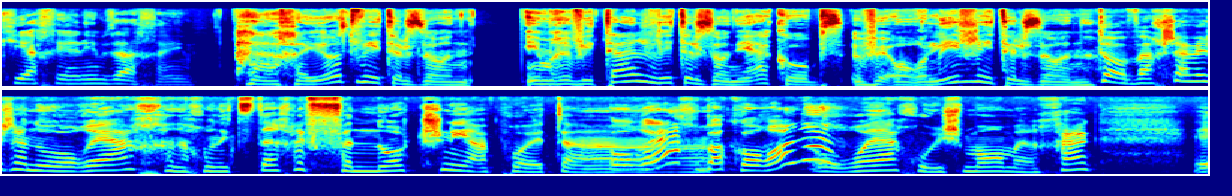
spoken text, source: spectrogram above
כי אחיינים זה החיים. האחיות ליטלזון, עם רויטל ליטלזון יעקובס ואורלי ליטלזון. טוב, ועכשיו יש לנו אורח, אנחנו נצטרך לפנות שנייה פה את ה... אורח בקורונה? אורח, הוא ישמור מרחק. אה,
